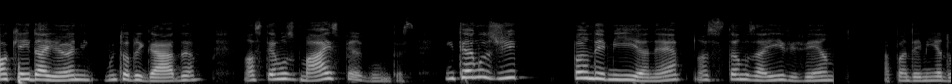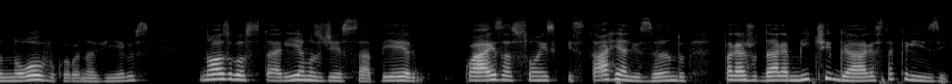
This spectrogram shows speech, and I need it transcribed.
Ok, Daiane, muito obrigada. Nós temos mais perguntas. Em termos de pandemia, né? Nós estamos aí vivendo a pandemia do novo coronavírus. Nós gostaríamos de saber quais ações está realizando para ajudar a mitigar esta crise.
